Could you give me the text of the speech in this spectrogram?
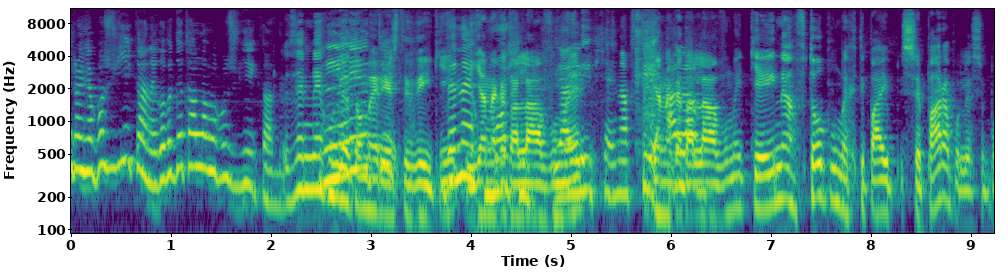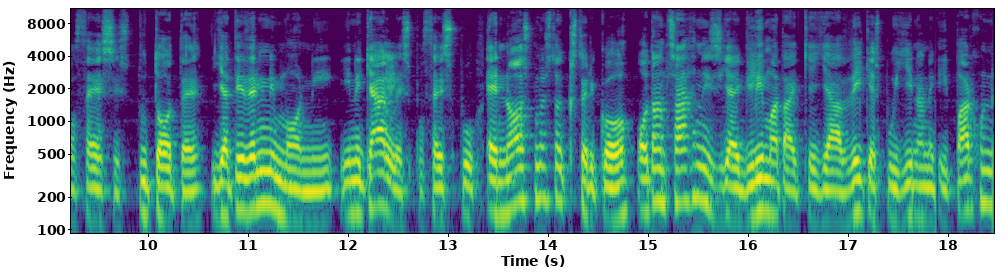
χρόνια πώς βγήκαν. Εγώ δεν κατάλαβα πώς βγήκαν. Δεν έχουν Λέτε- λεπτομέρειες στη δίκη Δεν για έχουμε, να όχι. καταλάβουμε. Η αλήθεια είναι αυτή. Για να αλλά- καταλάβουμε και είναι αυτό που με χτυπάει σε πάρα πολλές υποθέσεις του τότε. Γιατί δεν είναι η μόνη, είναι και άλλες υποθέσεις που ενώ ας πούμε στο εξωτερικό, όταν ψάχνεις για εγκλήματα και για δίκες που γίνανε, υπάρχουν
